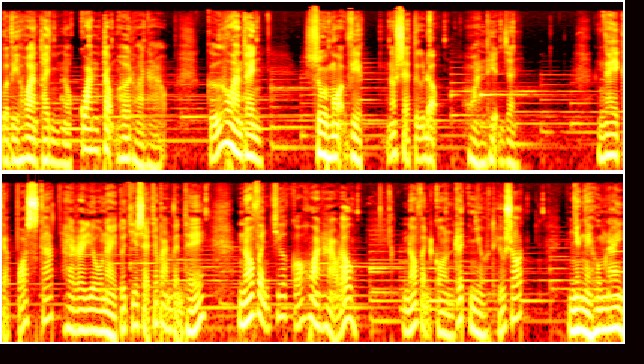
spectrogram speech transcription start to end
bởi vì hoàn thành nó quan trọng hơn hoàn hảo. Cứ hoàn thành, rồi mọi việc nó sẽ tự động hoàn thiện dần. Ngay cả postcard hay radio này tôi chia sẻ cho bạn vẫn thế. Nó vẫn chưa có hoàn hảo đâu. Nó vẫn còn rất nhiều thiếu sót. Nhưng ngày hôm nay,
